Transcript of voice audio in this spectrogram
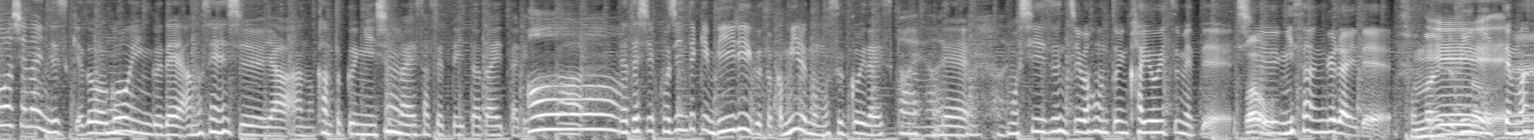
況はしないんですけど、うん、Going であの選手やあの監督に取材させていただいたりとか、うん、私個人的に B リーグとか見るのもすごい大好きなのでもうシーズン中は本当に通い詰めて週23ぐらいでそんなに見に行ってます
